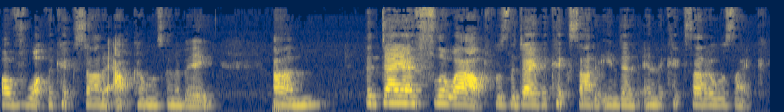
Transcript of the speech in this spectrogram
of what the Kickstarter outcome was going to be. Um, the day I flew out was the day the Kickstarter ended, and the Kickstarter was like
